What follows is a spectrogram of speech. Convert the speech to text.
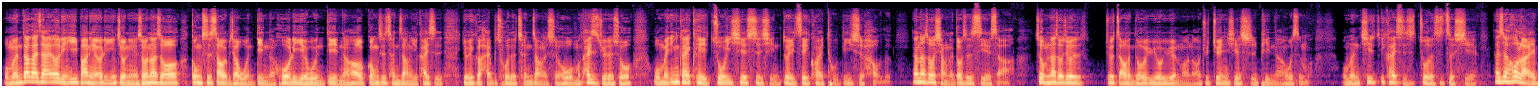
我们大概在二零一八年、二零一九年的时候，那时候公司稍微比较稳定了，获利也稳定，然后公司成长也开始有一个还不错的成长的时候，我们开始觉得说，我们应该可以做一些事情，对这一块土地是好的。那那时候想的都是 CSR，所以我们那时候就就找很多幼儿园嘛，然后去捐一些食品啊或什么。我们其实一开始是做的是这些，但是后来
